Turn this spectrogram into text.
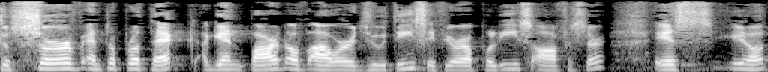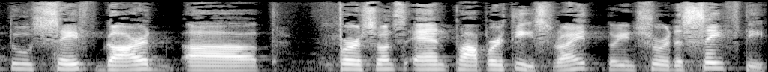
to serve and to protect, again, part of our duties, if you're a police officer, is you know to safeguard uh, persons and properties, right? To ensure the safety.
